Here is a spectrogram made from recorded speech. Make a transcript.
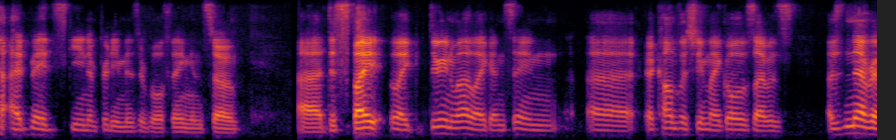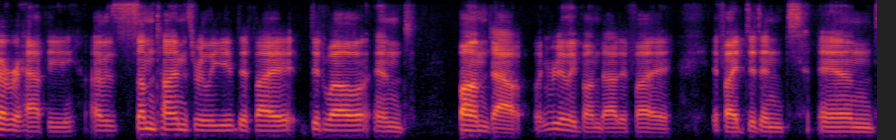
I'd made skiing a pretty miserable thing, and so uh, despite like doing well, like I'm saying, uh, accomplishing my goals, I was I was never ever happy. I was sometimes relieved if I did well, and bummed out, like really bummed out if I if I didn't and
